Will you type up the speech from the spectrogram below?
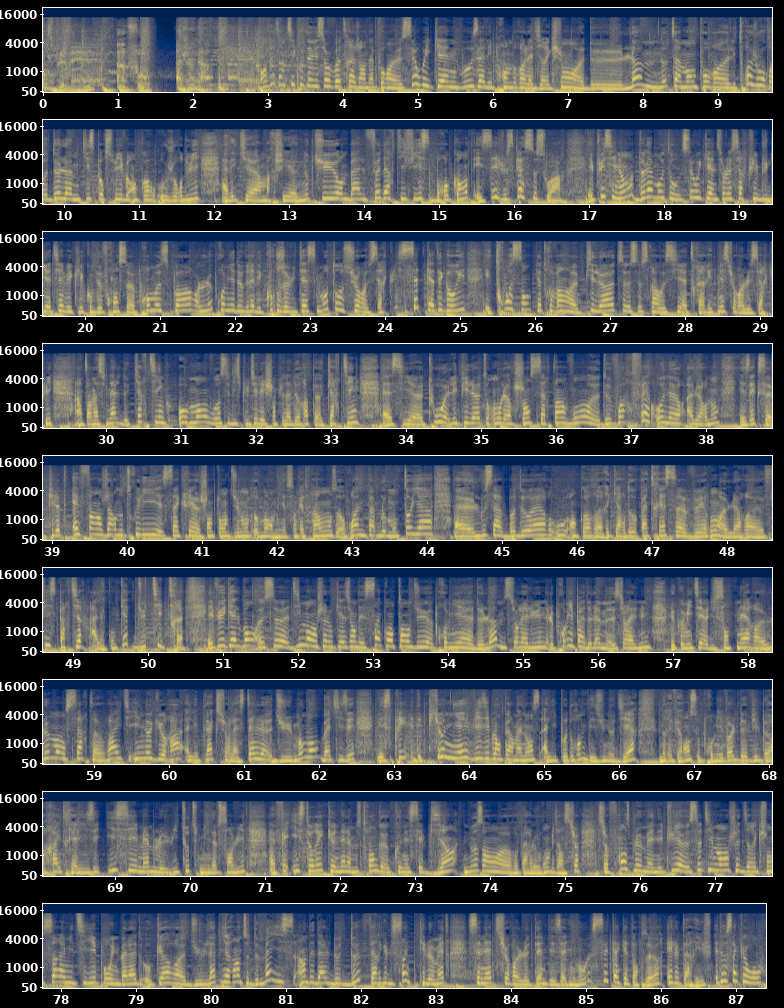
France Bleu Maine, info, agenda. Un petit coup d'œil sur votre agenda pour euh, ce week-end. Vous allez prendre la direction euh, de l'homme, notamment pour euh, les trois jours de l'homme qui se poursuivent encore aujourd'hui avec un marché nocturne, balles, feux d'artifice, brocante et c'est jusqu'à ce soir. Et puis sinon, de la moto ce week-end sur le circuit Bugatti avec les Coupes de France Promo Sport, le premier degré des courses de vitesse moto sur circuit, 7 catégories et 380 pilotes. Ce sera aussi très rythmé sur le circuit international de karting au Mans où vont se disputer les championnats d'Europe karting. Euh, si euh, tous les pilotes ont leur chance, certains vont euh, devoir faire honneur à leur nom. Les ex-pilotes F1, Jarno Trulli, sacré champion du monde au Mans en 1991, Juan Pablo Montoya, Lusa Bodoer ou encore Ricardo Patres verront leur fils partir à la conquête du titre. Et puis également ce dimanche à l'occasion des 50 ans du premier de l'homme sur la Lune, le premier pas de l'homme sur la Lune, le comité du centenaire Le Mans Sartre Wright inaugura les plaques sur la stèle du moment baptisé des pionniers visible en permanence à l'hippodrome des Unaudières. Une référence au premier vol de Wilbur Wright réalisé ici même le 8 août 1908. Un fait historique que Neil Armstrong connaissait bien. Nous en euh, reparlerons bien sûr sur France Bleu Maine. Et puis euh, ce dimanche, direction Saint-Rémy-Tillé pour une balade au cœur euh, du labyrinthe de maïs, un dédale de 2,5 km. C'est net sur le thème des animaux. C'est à 14h et le tarif est de 5 euros.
